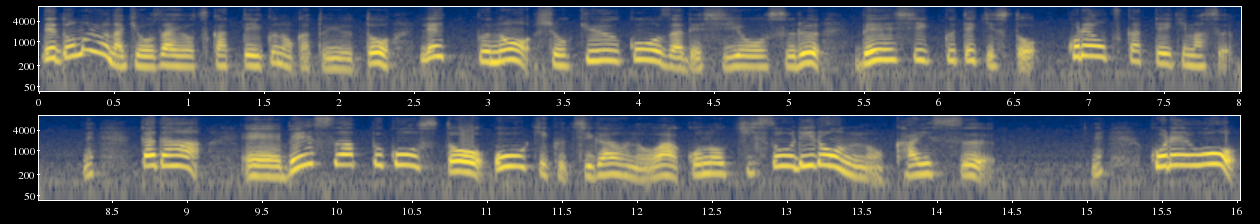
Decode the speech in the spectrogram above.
でどのような教材を使っていくのかというとレックの初級講座で使用するベーシックテキストこれを使っていきます。ね、ただ、えー、ベースアップコースと大きく違うのはこの基礎理論の回数、ね、これを、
